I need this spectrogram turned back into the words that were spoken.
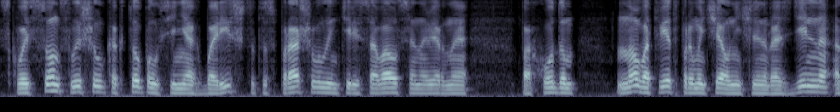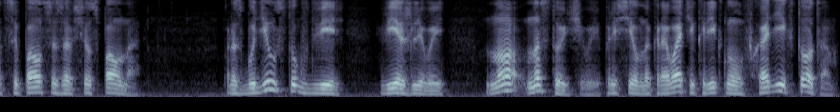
Сквозь сон слышал, как топал в синях Борис, что-то спрашивал, интересовался, наверное, походом, но в ответ промычал нечленораздельно, отсыпался за все сполна. Разбудил стук в дверь, вежливый, но настойчивый. Присел на кровати, крикнул «Входи, кто там?».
